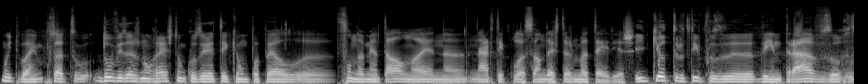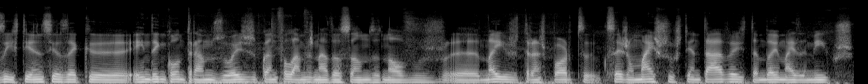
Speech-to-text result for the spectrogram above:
Muito bem, portanto, dúvidas não restam que o direito tem aqui um papel uh, fundamental não é? Na, na, articulação destas matérias. E que outro tipo de, de entraves ou resistências é que ainda encontramos hoje quando falamos na adoção de novos uh, meios de transporte que sejam mais sustentáveis e também mais amigos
